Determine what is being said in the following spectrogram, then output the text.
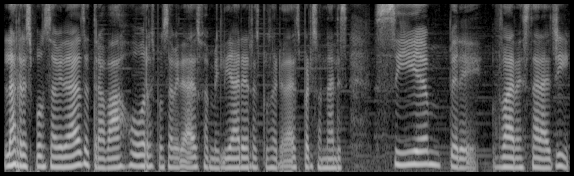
las responsabilidades de trabajo, responsabilidades familiares, responsabilidades personales, siempre van a estar allí.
